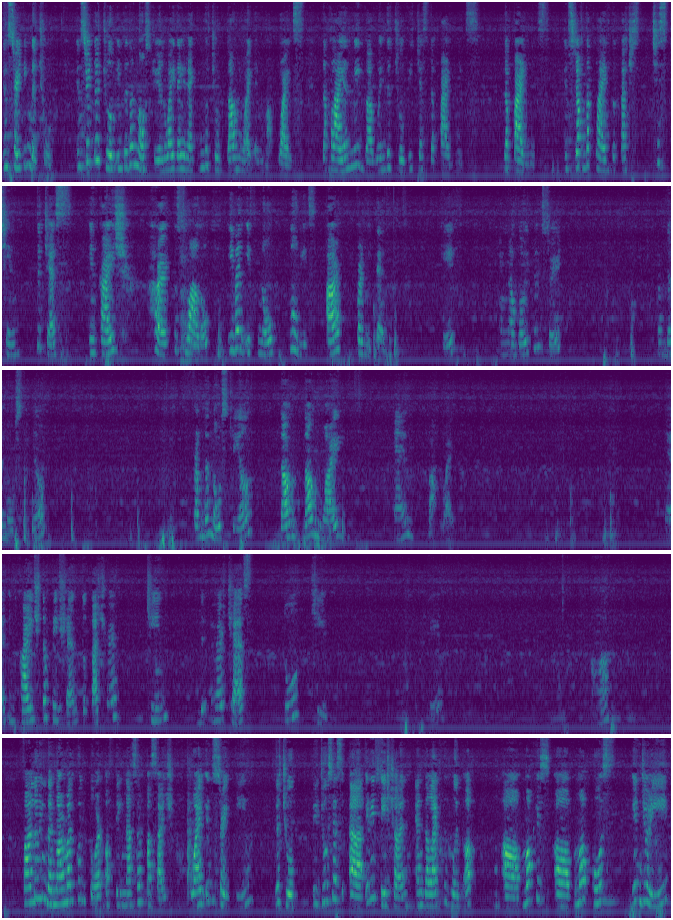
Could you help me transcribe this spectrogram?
Inserting the tube. Insert the tube into the nostril while directing the tube downward and upwards. The client may gag when the tube reaches the pharynx. The pharynx. Instruct the client to touch his chin to chest. Encourage her to swallow even if no fluids are permitted. Okay. I'm now going to insert from the nostril. From the nostril down downward and backward. Then encourage the patient to touch her chin, her chest to chin. Following the normal contour of the nasal passage while inserting the tube reduces uh, irritation and the likelihood of uh, mucus, uh, mucus injury.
